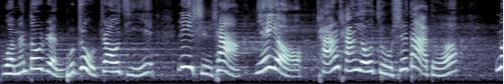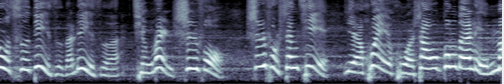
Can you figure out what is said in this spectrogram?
我们都忍不住着急。历史上也有常常有祖师大德怒斥弟子的例子，请问师傅，师傅生气也会火烧功德林吗？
